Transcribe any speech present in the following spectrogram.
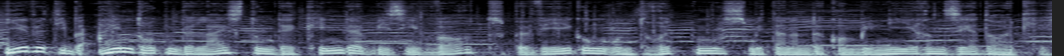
Hier wird die beeindruckende Leistung der Kinder, wie sie Wort, Bewegung und Rhythmus miteinander kombinieren, sehr deutlich.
